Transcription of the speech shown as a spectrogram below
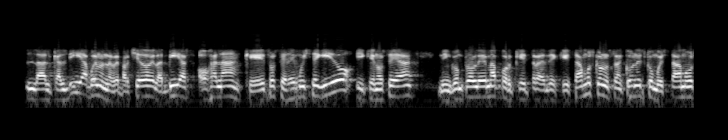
la alcaldía, bueno, en el reparcheo de las vías, ojalá que eso se dé muy seguido y que no sea ningún problema porque tras de que estamos con los trancones como estamos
